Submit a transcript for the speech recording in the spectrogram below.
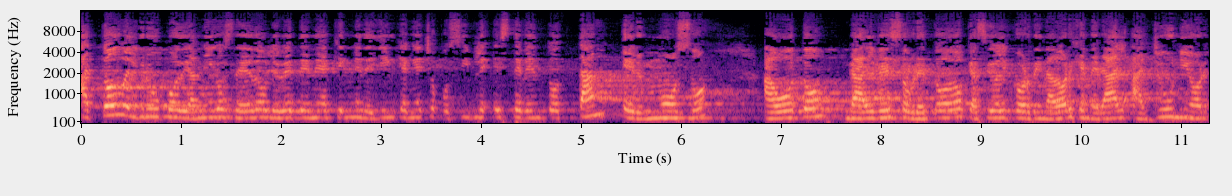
a todo el grupo de amigos de EWTN aquí en Medellín que han hecho posible este evento tan hermoso. A Otto Galvez, sobre todo, que ha sido el coordinador general, a Junior,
